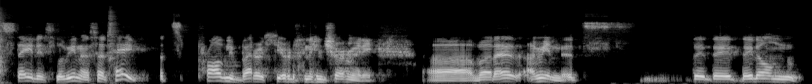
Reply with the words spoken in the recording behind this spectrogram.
stayed in Slovenia and said, "Hey, it's probably better here than in Germany." Uh, but I, I mean, it's they, they they don't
